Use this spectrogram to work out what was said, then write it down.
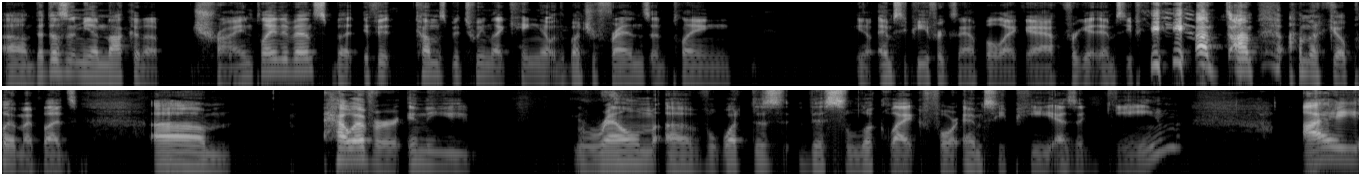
Um, that doesn't mean I'm not gonna try and play in events, but if it comes between like hanging out with a bunch of friends and playing, you know, MCP for example, like yeah, forget MCP. I'm, I'm I'm gonna go play with my buds. Um, however, in the realm of what does this look like for MCP as a game, I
